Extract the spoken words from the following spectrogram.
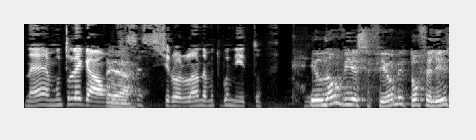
Né? Muito legal. É. Você assistir Orlando é muito bonito. Eu não vi esse filme, tô feliz.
